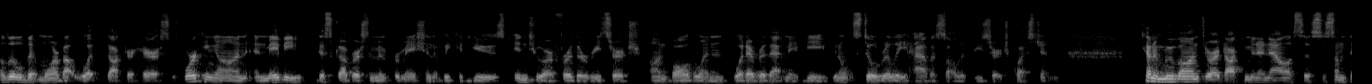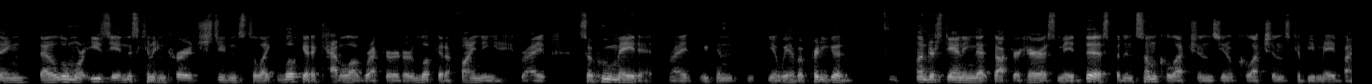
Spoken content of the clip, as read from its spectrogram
a little bit more about what Dr. Harris was working on, and maybe discover some information that we could use into our further research on Baldwin, whatever that may be. We don't still really have a solid research question kind of move on through our document analysis to something that a little more easy. And this can encourage students to like look at a catalog record or look at a finding aid, right? So who made it, right? We can, you know, we have a pretty good understanding that Dr. Harris made this, but in some collections, you know, collections could be made by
